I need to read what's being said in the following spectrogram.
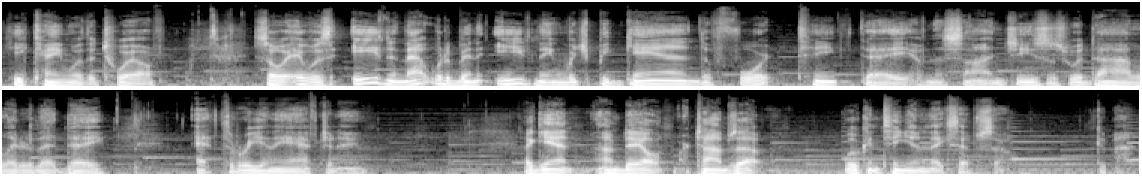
he came with the twelve. So it was evening. That would have been evening, which began the 14th day of Nisan. Jesus would die later that day at 3 in the afternoon. Again, I'm Dale. Our time's up. We'll continue in the next episode. Goodbye.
